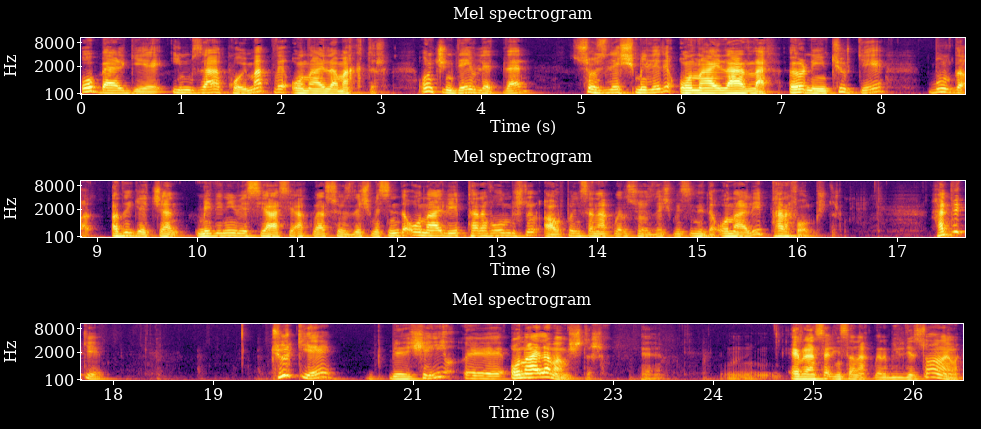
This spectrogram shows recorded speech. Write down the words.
o belgeye imza koymak ve onaylamaktır. Onun için devletler sözleşmeleri onaylarlar. Örneğin Türkiye burada adı geçen Medeni ve Siyasi Haklar Sözleşmesi'ni de onaylayıp taraf olmuştur. Avrupa İnsan Hakları Sözleşmesi'ni de onaylayıp taraf olmuştur. Halbuki Türkiye e, şeyi e, onaylamamıştır. E, evrensel insan hakları bildirisi onaylama.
